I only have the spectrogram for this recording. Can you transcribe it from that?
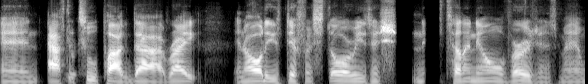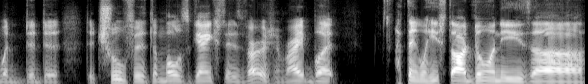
And after Tupac died, right, and all these different stories and telling their own versions, man, what the, the the truth is the most gangster's version, right? But I think when he started doing these, uh,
